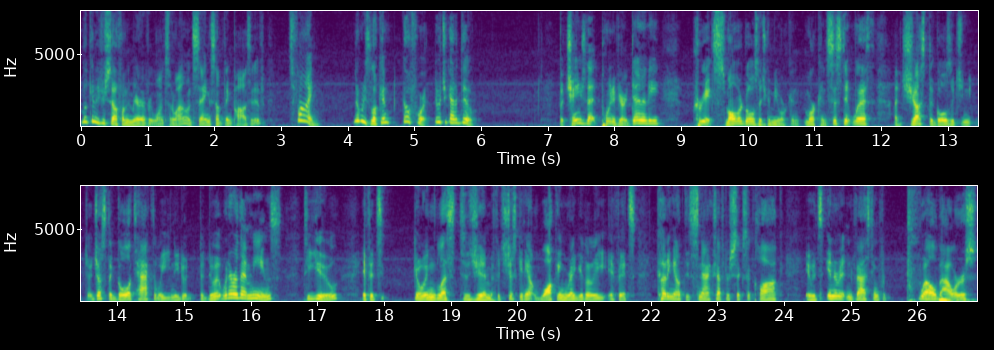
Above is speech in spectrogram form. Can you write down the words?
looking at yourself in the mirror every once in a while and saying something positive, it's fine. Nobody's looking. Go for it. Do what you got to do. But change that point of your identity. Create smaller goals that you can be more con- more consistent with. Adjust the goals that you need. Adjust the goal attack the way you need to, to do it. Whatever that means to you. If it's going less to the gym, if it's just getting out and walking regularly, if it's cutting out the snacks after six o'clock, if it's intermittent fasting for 12 hours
